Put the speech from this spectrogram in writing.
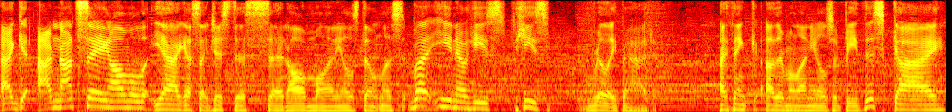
I, am not saying all. Yeah, I guess I just, just said all millennials don't listen. But you know, he's he's really bad. I think other millennials would be this guy.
